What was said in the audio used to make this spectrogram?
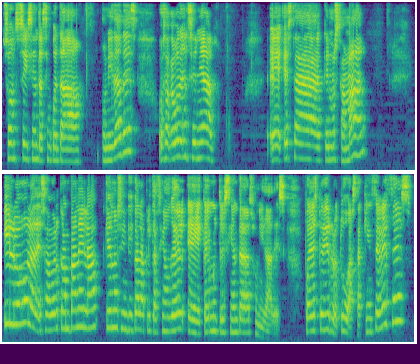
son 650 unidades. Os acabo de enseñar eh, esta que no está mal. Y luego la de sabor campanela que nos indica la aplicación Gel eh, que hay 1300 unidades. Puedes pedirlo tú hasta 15 veces,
